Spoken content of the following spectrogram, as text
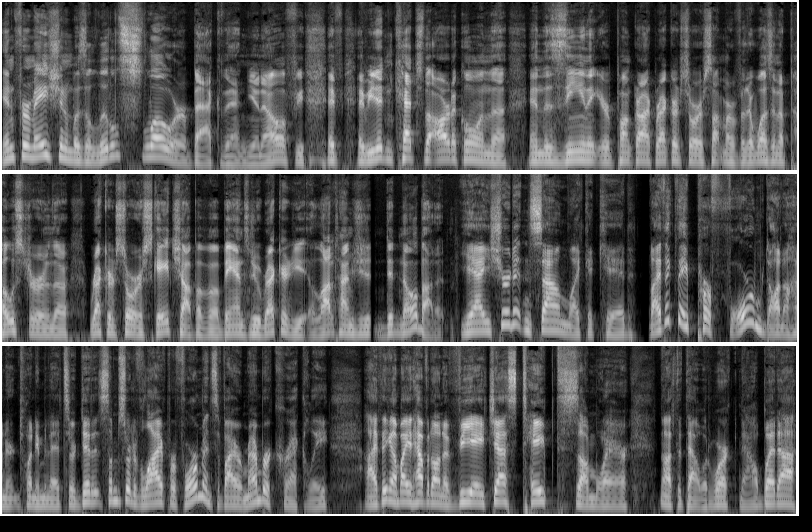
Information was a little slower back then. You know, if you if if you didn't catch the article in the in the zine at your punk rock record store or something, or if there wasn't a poster in the record store or skate shop of a band's new record, you, a lot of times you didn't know about it. Yeah, he sure didn't sound like a kid. I think they performed on 120 minutes or did it some sort of live performance, if I remember correctly. I think I might have it on a VHS taped somewhere. Not that that would work now, but uh,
